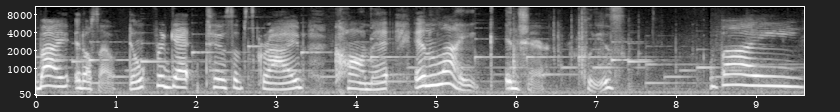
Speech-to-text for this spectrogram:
Bye. And also, don't forget to subscribe, comment, and like, and share please. Bye.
